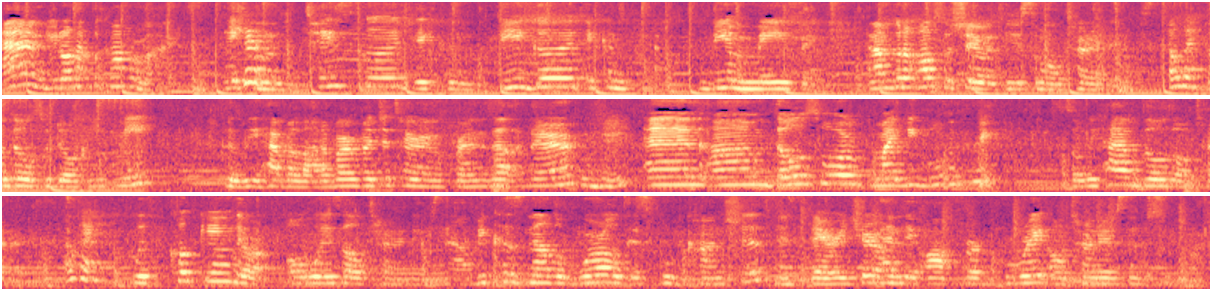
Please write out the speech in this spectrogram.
and you don't have to compromise. It Sure. can taste good. It can be good. It can be amazing. And I'm gonna also share with you some alternatives Okay. for those who don't eat meat, because we have a lot of our vegetarian friends out there, Mhm. and um, those who are, might be gluten free. So we have those alternatives. Okay. With cooking, there are always alternatives now because now the world is food conscious, That's very true. and they offer great alternatives in the supermarket.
